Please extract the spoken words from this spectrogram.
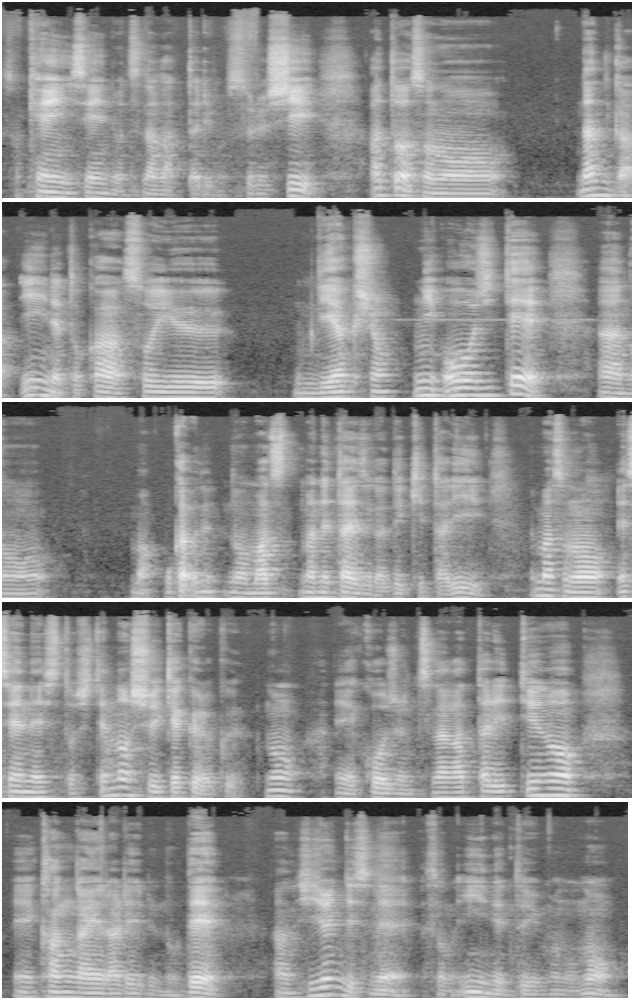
その権威性にもつながったりもするし、あとはその、何かいいねとか、そういうリアクションに応じて、あの、まあ、お金のマズマネタイズができたり、まあ、その SNS としての集客力の、えー向上につながったりっていうのを、え考えられるので、あの非常にですね、そのいいねというものの、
